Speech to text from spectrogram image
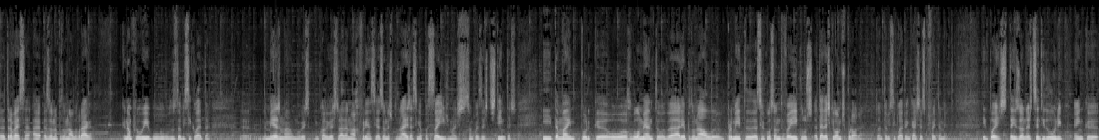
atravessa a, a zona pedonal de Braga, que não proíbe o uso da bicicleta uh, na mesma, uma vez que no Código da Estrada não há referência às zonas pedonais, há sim a passeios, mas são coisas distintas e também porque o regulamento da área pedonal permite a circulação de veículos até 10 km por hora. Portanto, a bicicleta encaixa-se perfeitamente. E depois tem zonas de sentido único, em que,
